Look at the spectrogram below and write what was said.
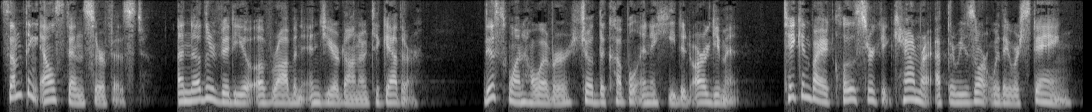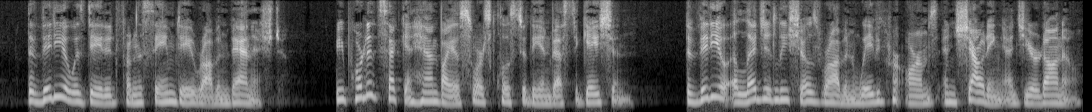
Something else then surfaced another video of Robin and Giordano together. This one, however, showed the couple in a heated argument, taken by a closed circuit camera at the resort where they were staying. The video was dated from the same day Robin vanished. Reported secondhand by a source close to the investigation, the video allegedly shows Robin waving her arms and shouting at Giordano.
